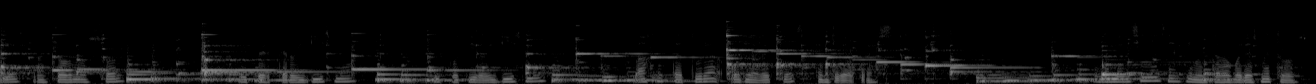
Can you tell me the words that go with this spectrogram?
principales trastornos son hipertiroidismo, hipotiroidismo, baja estatura o diabetes, entre otras. En la medicina se han implementado varios métodos,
